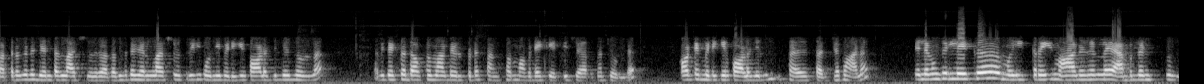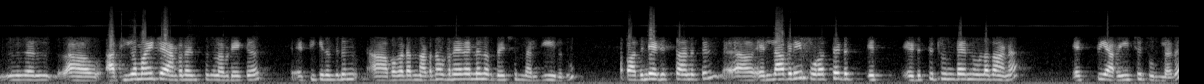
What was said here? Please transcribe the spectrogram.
പത്തനംതിട്ട ജനറൽ ആശുപത്രി പത്തനംതിട്ട ജനറൽ ആശുപത്രിയിൽ കൊന്നി മെഡിക്കൽ കോളേജിൽ നിന്നുള്ള വിദഗ്ധ ഡോക്ടർമാരുടെ ഉൾപ്പെടെ സംഘം അവിടേക്ക് എത്തിച്ചേർന്നിട്ടുണ്ട്. കോട്ടയം മെഡിക്കൽ കോളേജിലും സജ്ജമാണ്. നിലവങ്കലിലേക്ക് ഇത്രയും ആളുകളിലെ ആംബുലൻസുകൾ അധികമായിട്ട് ആംബുലൻസുകൾ അവിടേക്ക് എത്തിക്കുന്നതിനും അപകടം നടന്ന ഉടനെ തന്നെ നിർദ്ദേശം നൽകിയിരുന്നു. അപ്പൊ അതിന്റെ അടിസ്ഥാനത്തിൽ എല്ലാവരെയും പുറത്തെടു എടുത്തിട്ടുണ്ട് എന്നുള്ളതാണ് എസ് പി അറിയിച്ചിട്ടുള്ളത്.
